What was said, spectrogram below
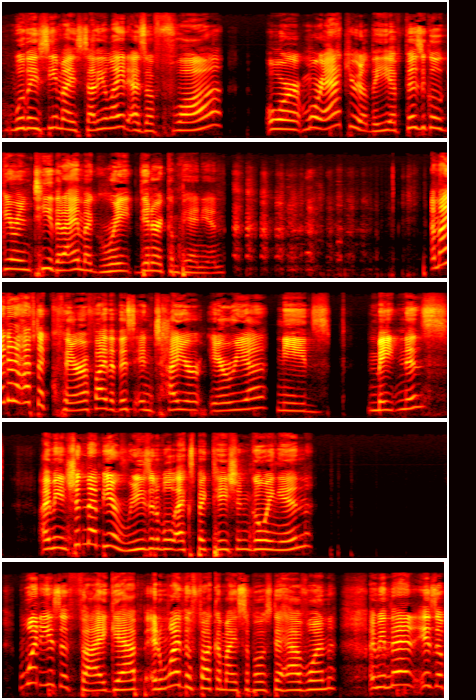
will they see my cellulite as a flaw? Or, more accurately, a physical guarantee that I am a great dinner companion? am I going to have to clarify that this entire area needs maintenance? I mean, shouldn't that be a reasonable expectation going in? What is a thigh gap and why the fuck am I supposed to have one? I mean, that is a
